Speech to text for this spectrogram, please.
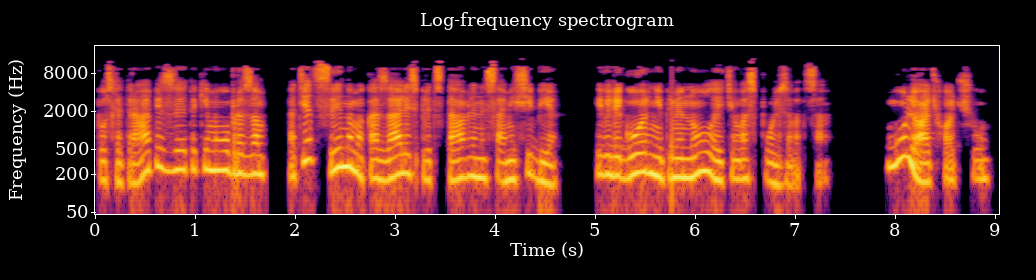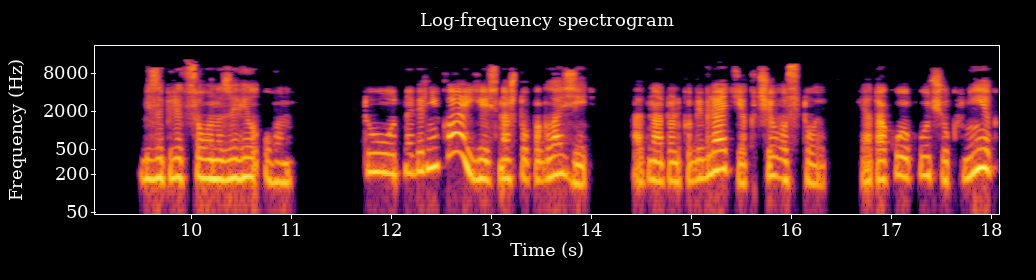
После трапезы, таким образом, отец с сыном оказались представлены сами себе, и Велигор не применул этим воспользоваться. «Гулять хочу», безапелляционно заявил он. Тут наверняка есть на что поглазеть. Одна только библиотека чего стоит. Я такую кучу книг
